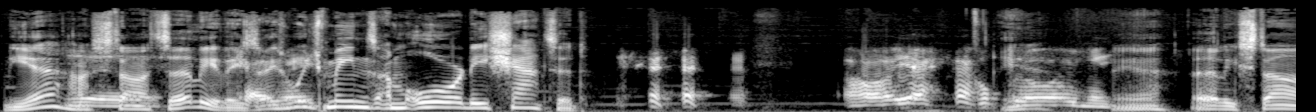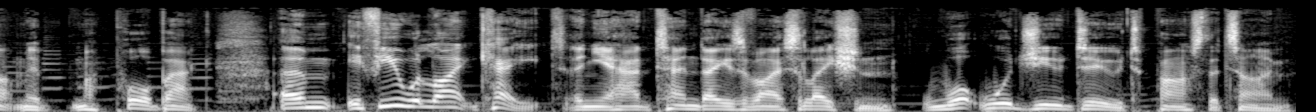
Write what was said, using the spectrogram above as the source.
Yeah, I start earlier these days, which means I'm already shattered. Oh, yeah. Oh, blimey. Yeah, early start, my, my poor back. Um, if you were like Kate and you had 10 days of isolation, what would you do to pass the time?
